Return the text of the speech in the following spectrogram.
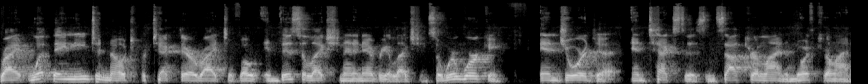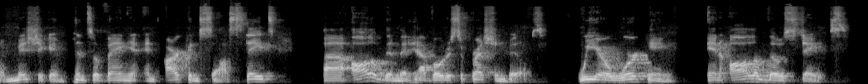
right? What they need to know to protect their right to vote in this election and in every election. So we're working in Georgia, in Texas, in South Carolina, North Carolina, Michigan, Pennsylvania, and Arkansas, states, uh, all of them that have voter suppression bills. We are working in all of those states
